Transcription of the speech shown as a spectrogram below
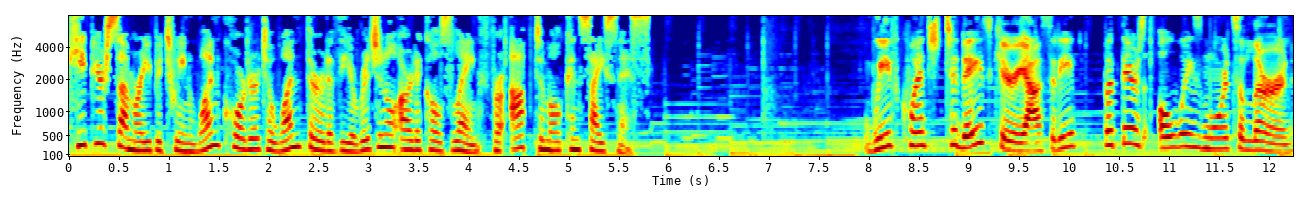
Keep your summary between one quarter to one third of the original article's length for optimal conciseness. We've quenched today's curiosity, but there's always more to learn.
